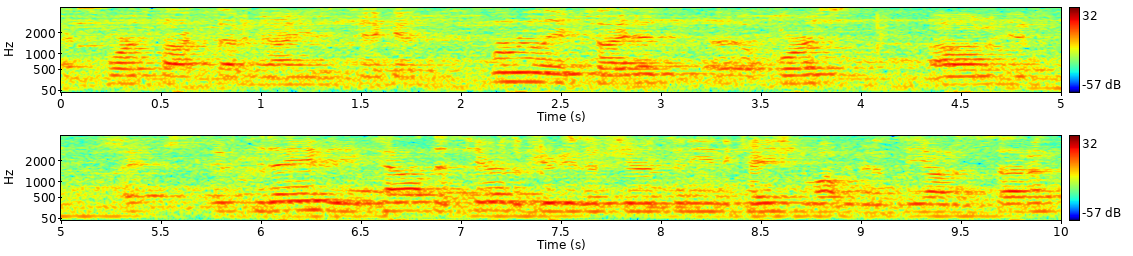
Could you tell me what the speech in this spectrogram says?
and Sports Talk 790 The Ticket. We're really excited, uh, of course. Um, if if today the talent that's here, the beauty that's here, it's any indication of what we're going to see on the 7th,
